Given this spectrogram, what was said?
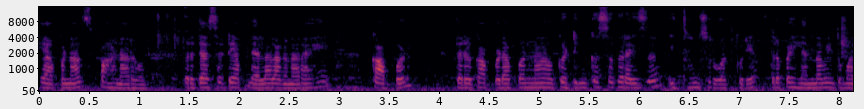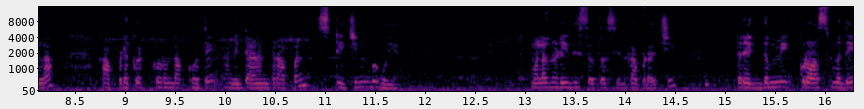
हे आपण आज पाहणार आहोत. तर त्यासाठी आपल्याला लागणार आहे कापड. तर कापड आपण कटिंग कसं करायचं इथून सुरुवात करूया. तर पहिल्यांदा मी तुम्हाला कापड कट करून दाखवते आणि त्यानंतर आपण स्टिचिंग बघूया. मला घडी दिसत असेल कापडाची तर एकदम मी क्रॉसमध्ये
